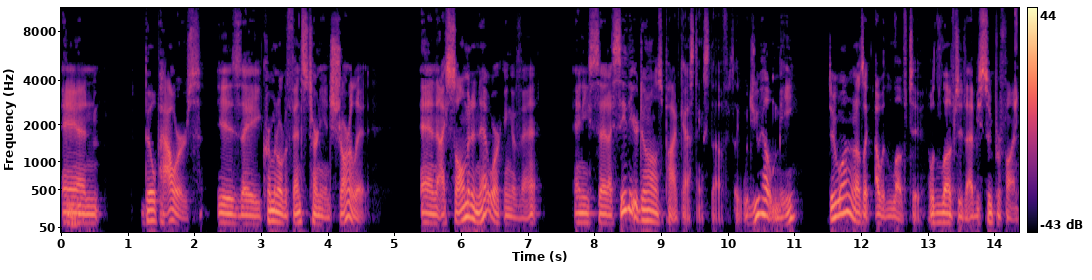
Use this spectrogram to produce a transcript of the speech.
Mm-hmm. And Bill Powers is a criminal defense attorney in Charlotte. And I saw him at a networking event and he said, I see that you're doing all this podcasting stuff. He's like, Would you help me do one? And I was like, I would love to. I would love to. That'd be super fun. And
